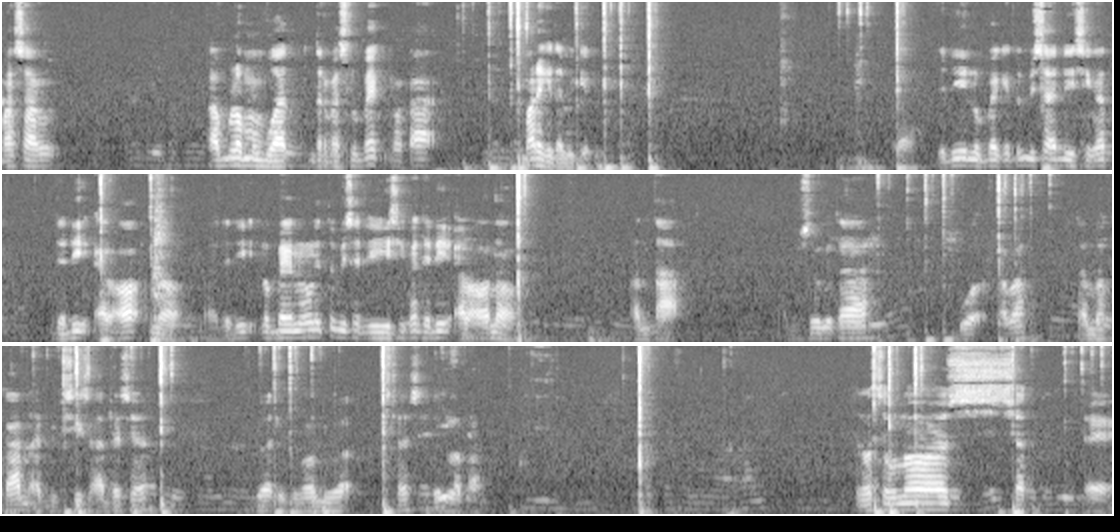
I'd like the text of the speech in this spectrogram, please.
masang belum membuat interface loopback maka mari kita bikin. Jadi loopback itu bisa disingkat jadi LO 0 nah, jadi loopback 0 itu bisa disingkat jadi LO 0 mantap. Habis itu kita buat apa tambahkan IPv6 addressnya. 2.2 slash 28 langsung no shut eh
